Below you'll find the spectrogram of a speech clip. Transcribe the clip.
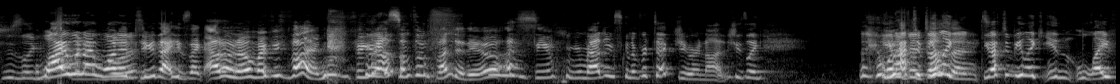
She's like, why would I want "What?" to do that? He's like, I don't know, it might be fun. Figure out something fun to do and see if your magic's gonna protect you or not. And she's like, you have to be like doesn't? you have to be like in life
